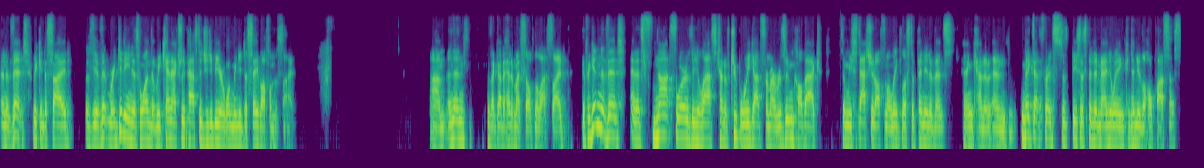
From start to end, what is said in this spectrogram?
an event, we can decide the event we're getting is one that we can actually pass to GDB or one we need to save off on the side. Um, and then, because I got ahead of myself in the last slide, if we get an event and it's not for the last kind of tuple we got from our resume callback, then we stash it off in a linked list of pending events and kind of and make that thread be suspended manually and continue the whole process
